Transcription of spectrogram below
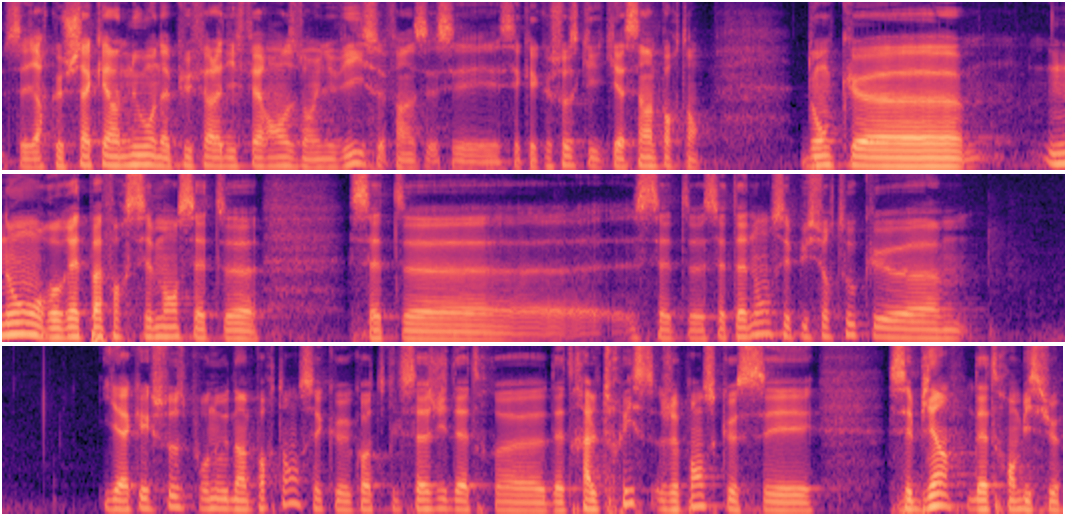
c'est-à-dire que chacun de nous, on a pu faire la différence dans une vie, c'est- enfin, c'est- c'est c'est quelque chose qui, qui est assez important. Donc, euh, non, on regrette pas forcément cette, cette, euh, cette, cette annonce, et puis surtout que. Il y a quelque chose pour nous d'important, c'est que quand il s'agit d'être euh, altruiste, je pense que c'est bien d'être ambitieux.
